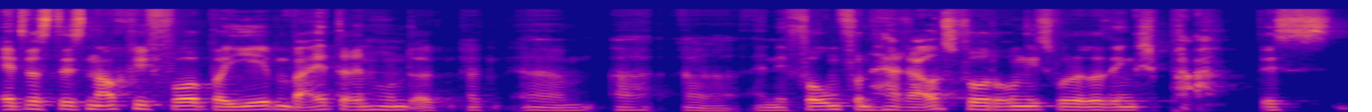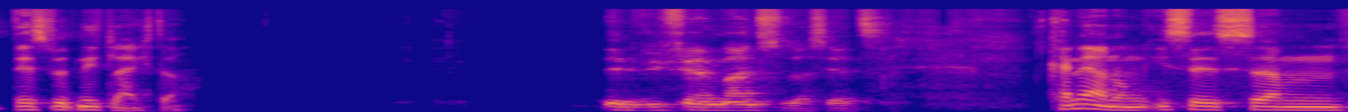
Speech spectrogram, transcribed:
etwas, das nach wie vor bei jedem weiteren Hund äh, äh, äh, eine Form von Herausforderung ist, wo du da denkst, pah, das, das wird nicht leichter. Inwiefern meinst du das jetzt? Keine Ahnung, ist es, ähm,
